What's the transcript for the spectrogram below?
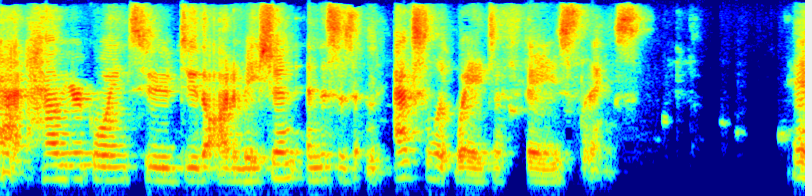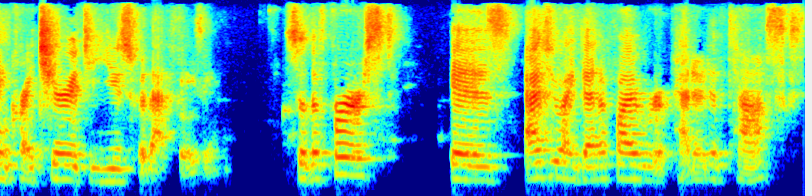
at how you're going to do the automation, and this is an excellent way to phase things and criteria to use for that phasing. So the first is as you identify repetitive tasks,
